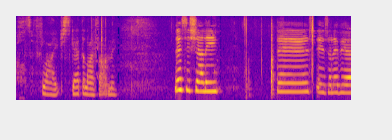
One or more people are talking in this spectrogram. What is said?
Oh, it's a fly, it just scared the life out of me. This is Shelley. This is Olivia,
